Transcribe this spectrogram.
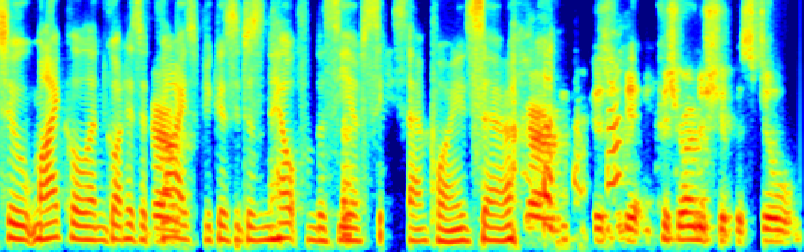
to Michael and got his advice because it doesn't help from the CFC standpoint. So Yeah. Because, yeah, because your ownership is still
